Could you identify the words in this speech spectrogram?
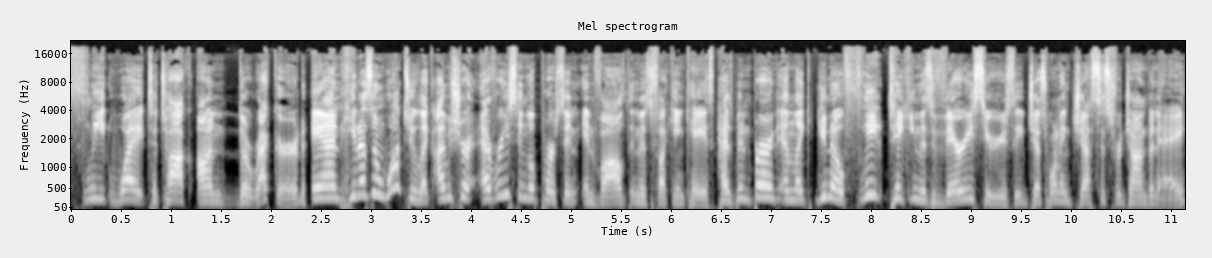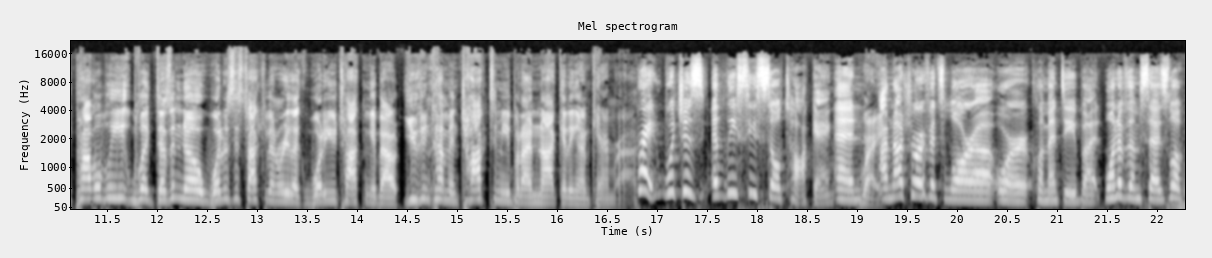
Fleet White to talk on the record, and he doesn't want to. Like, I'm sure every single person involved in this fucking case has been burned. And, like, you know, Fleet taking this very seriously, just wanting justice for JonBenét, probably, like, doesn't know what is this documentary? Like, what are you talking about? You can come and talk to me, but I'm not getting on camera. right which is at least he's still talking and Right. i'm not sure if it's laura or clemente but one of them says look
